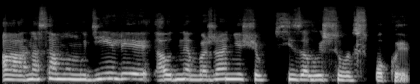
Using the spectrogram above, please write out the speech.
а на самому ділі одне бажання, щоб всі залишили в спокої.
